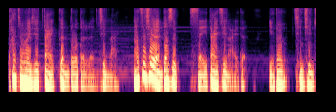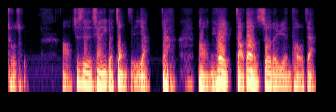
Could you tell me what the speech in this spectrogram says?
他就会去带更多的人进来，然后这些人都是谁带进来的，也都清清楚楚，哦，就是像一个粽子一样这样，哦，你会找到所有的源头这样，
